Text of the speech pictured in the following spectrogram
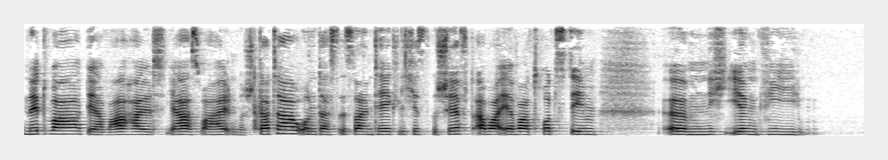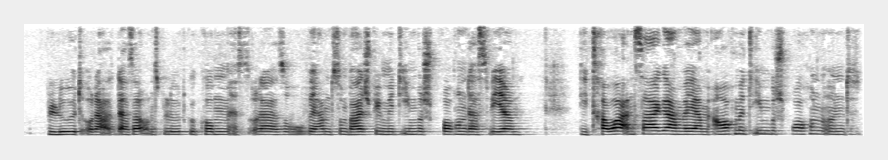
nett war. Der war halt, ja, es war halt ein Bestatter und das ist sein tägliches Geschäft, aber er war trotzdem ähm, nicht irgendwie blöd oder dass er uns blöd gekommen ist oder so. Wir haben zum Beispiel mit ihm besprochen, dass wir die Traueranzeige haben wir ja auch mit ihm besprochen und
